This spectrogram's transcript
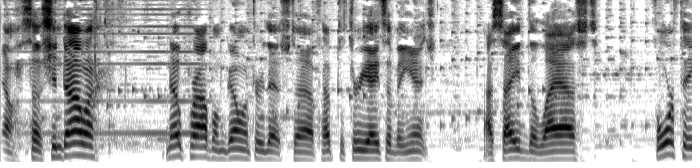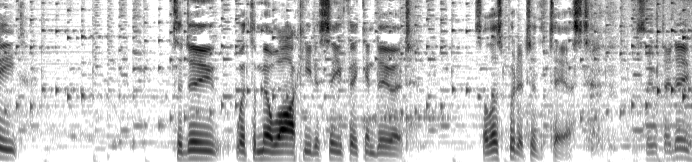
So Shindaiwa, no problem going through that stuff, up to 3 eighths of an inch. I saved the last four feet to do with the Milwaukee to see if it can do it. So let's put it to the test. See what they do.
